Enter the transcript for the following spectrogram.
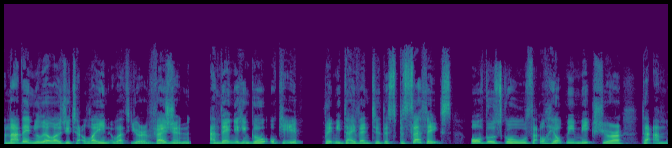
And that then really allows you to align with your vision. And then you can go, okay, let me dive into the specifics of those goals that will help me make sure that I'm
